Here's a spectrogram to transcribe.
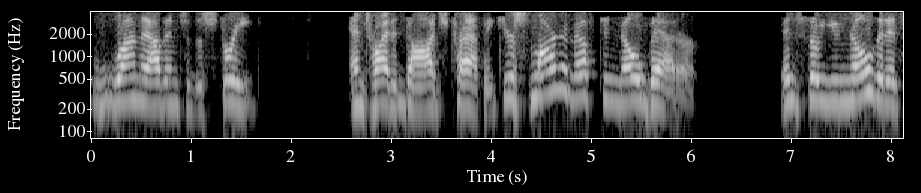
run out into the street and try to dodge traffic. You're smart enough to know better. And so you know that it's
